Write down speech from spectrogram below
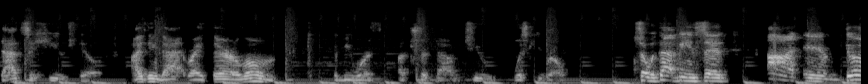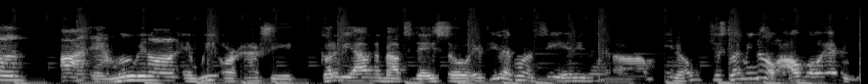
That's a huge deal. I think that right there alone could be worth a trip down to Whiskey Row. So, with that being said, I am done. I am moving on, and we are actually going to be out and about today. So if you guys want to see anything, um, you know, just let me know. I'll go ahead and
